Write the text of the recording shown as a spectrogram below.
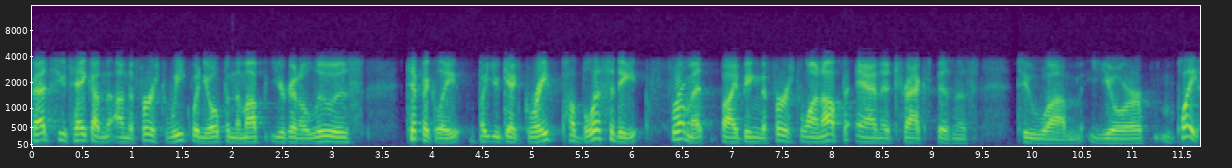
bets you take on on the first week when you open them up, you're going to lose typically, but you get great publicity from it by being the first one up, and attracts business to um, your place.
